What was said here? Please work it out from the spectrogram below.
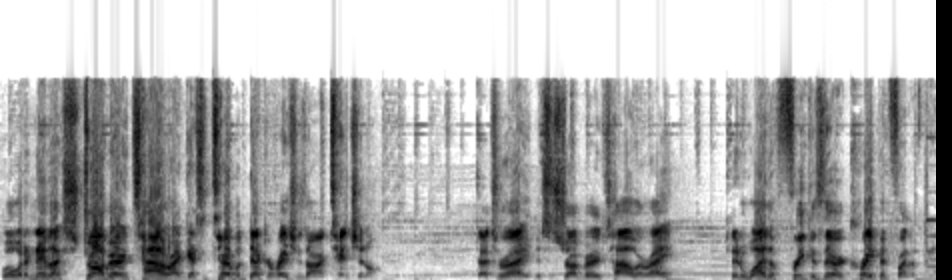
Well, with a name like Strawberry Tower, I guess the terrible decorations are intentional. That's right, this is Strawberry Tower, right? Then why the freak is there a grape in front of me?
